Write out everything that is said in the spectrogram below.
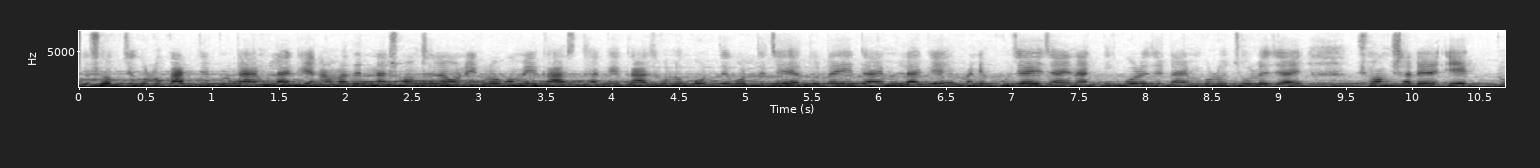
তো সবজিগুলো কাটতে একটু টাইম লাগে। আমাদের না সংসারে অনেক রকমের কাজ থাকে। কাজগুলো এতটাই টাইম লাগে মানে বোঝাই যায় না কি করে যে টাইমগুলো চলে যায়। সংসারের একটু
